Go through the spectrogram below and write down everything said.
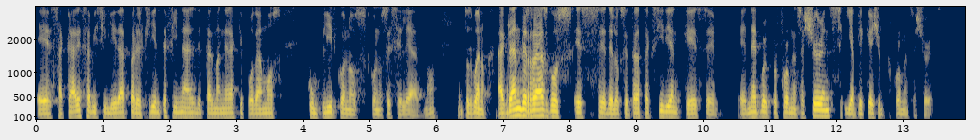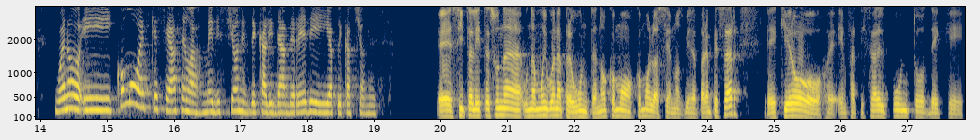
eh, sacar esa visibilidad para el cliente final de tal manera que podamos cumplir con los, con los SLAs, ¿no? Entonces, bueno, a grandes rasgos es eh, de lo que se trata Accidian, que es eh, Network Performance Assurance y Application Performance Assurance. Bueno, ¿y cómo es que se hacen las mediciones de calidad de red y aplicaciones? Eh, sí, Talita, es una, una, muy buena pregunta, ¿no? ¿Cómo, cómo lo hacemos? Mira, para empezar, eh, quiero eh, enfatizar el punto de que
